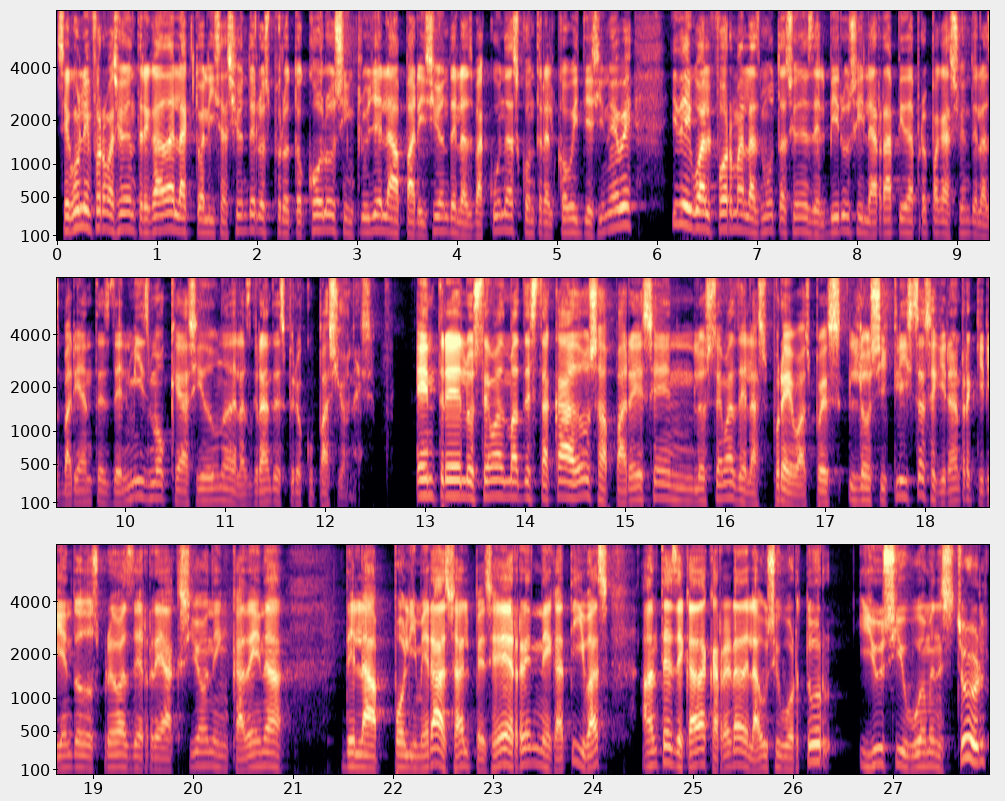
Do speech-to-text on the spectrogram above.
Según la información entregada, la actualización de los protocolos incluye la aparición de las vacunas contra el COVID-19 y de igual forma las mutaciones del virus y la rápida propagación de las variantes del mismo, que ha sido una de las grandes preocupaciones. Entre los temas más destacados aparecen los temas de las pruebas, pues los ciclistas seguirán requiriendo dos pruebas de reacción en cadena de la polimerasa, el PCR, negativas antes de cada carrera de la UCI World Tour, UCI Women's Tour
